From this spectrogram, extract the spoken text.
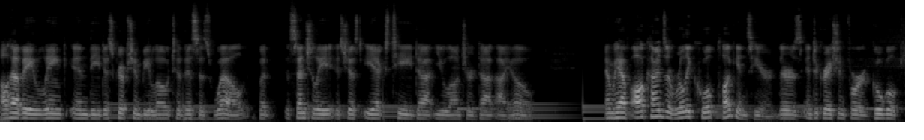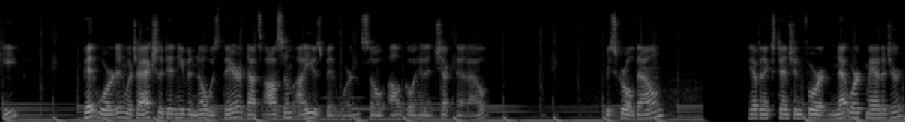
I'll have a link in the description below to this as well, but essentially it's just ext.ulauncher.io. And we have all kinds of really cool plugins here. There's integration for Google Keep, Bitwarden, which I actually didn't even know was there. That's awesome. I use Bitwarden, so I'll go ahead and check that out. We scroll down. We have an extension for Network Manager.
